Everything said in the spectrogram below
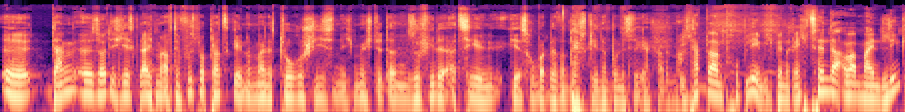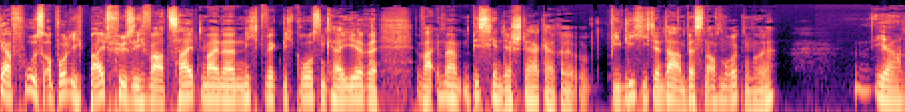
Äh, dann äh, sollte ich jetzt gleich mal auf den Fußballplatz gehen und meine Tore schießen. Ich möchte dann so viele erzählen, wie es Robert Lewandowski in der Bundesliga gerade macht. Ich habe da ein Problem. Ich bin Rechtshänder, aber mein linker Fuß, obwohl ich beidfüßig war, Zeit meiner nicht wirklich großen Karriere, war immer ein bisschen der stärkere. Wie liege ich denn da? Am besten auf dem Rücken, oder? Ja,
